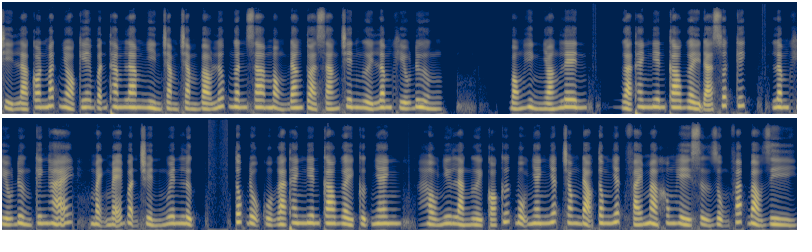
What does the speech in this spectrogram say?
chỉ là con mắt nhỏ kia vẫn tham lam nhìn chằm chằm vào lớp ngân sa mỏng đang tỏa sáng trên người lâm khiếu đường. Bóng hình nhoáng lên, gã thanh niên cao gầy đã xuất kích, lâm khiếu đường kinh hãi, mạnh mẽ vận chuyển nguyên lực. Tốc độ của gã thanh niên cao gầy cực nhanh, hầu như là người có cước bộ nhanh nhất trong đạo tông nhất phái mà không hề sử dụng pháp bảo gì.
